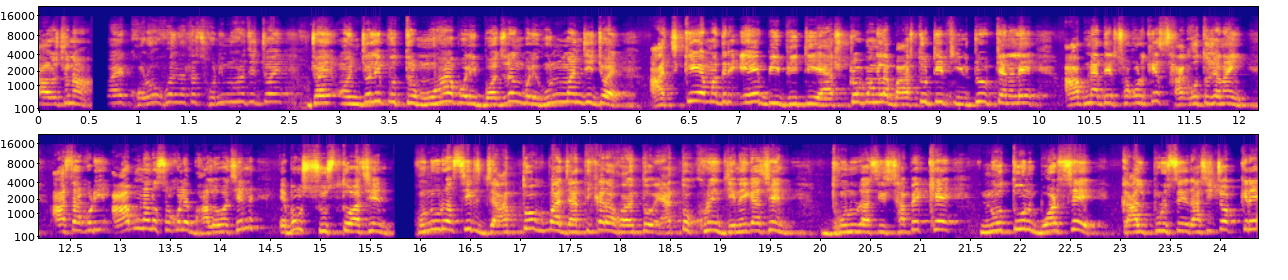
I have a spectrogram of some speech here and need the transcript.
আলোচনা। জয় খড়গদাতা শনি মহারাজের জয় জয় অঞ্জলি পুত্র মহাবলি বজরং বলি, হনুমানজির জয়। আজকে আমাদের এ বিভিটি অ্যাস্ট্রো বাংলা বাস্তু টিপস ইউটিউব চ্যানেলে আপনাদের সকলকে স্বাগত জানাই। আশা করি আপনারা সকলে ভালো আছেন এবং সুস্থ আছেন। ধনুরাশির জাতক বা জাতিকারা হয়তো এতক্ষণে জেনে গেছেন, ধনুরাশির সাপেক্ষে নতুন বর্ষে কালপুরুষের রাশিচক্রে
